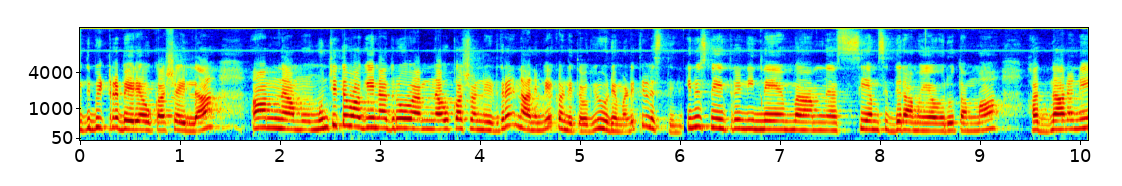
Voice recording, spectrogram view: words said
ಇದು ಬಿಟ್ಟರೆ ಬೇರೆ ಅವಕಾಶ ಇಲ್ಲ. ಮುಂಚಿತವಾಗಿ ಏನಾದರೂ ಅವಕಾಶ ನೀಡಿದ್ರೆ ನಾನು ನಿಮಗೆ ಖಂಡಿತವಾಗಿ ವಿಡಿಯೋ ಮಾಡಿ ತಿಳಿಸ್ತೀನಿ. ಇನ್ನು ಸ್ನೇಹಿತರೆ ನಿನ್ನೆ ಸಿ ಎಂ ಸಿದ್ದರಾಮಯ್ಯ ಅವರು ತಮ್ಮ ಹದಿನಾರನೇ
